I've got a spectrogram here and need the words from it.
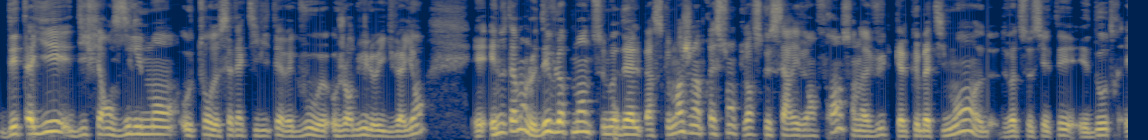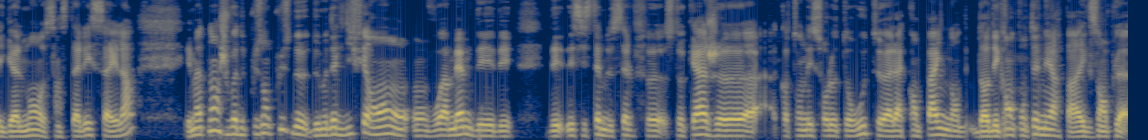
détailler différents éléments autour de cette activité avec vous euh, aujourd'hui, Loïc Vaillant, et, notamment le développement de ce modèle, parce que moi j'ai l'impression que lorsque c'est arrivé en France, on a vu quelques bâtiments euh, de, votre société et d'autres également euh, s'installer ça et là, et maintenant je vois de plus en plus de, modèles différents, on, voit même des, des, systèmes de self-stockage quand on est sur l'autoroute, à la campagne, dans, des grands containers par exemple.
